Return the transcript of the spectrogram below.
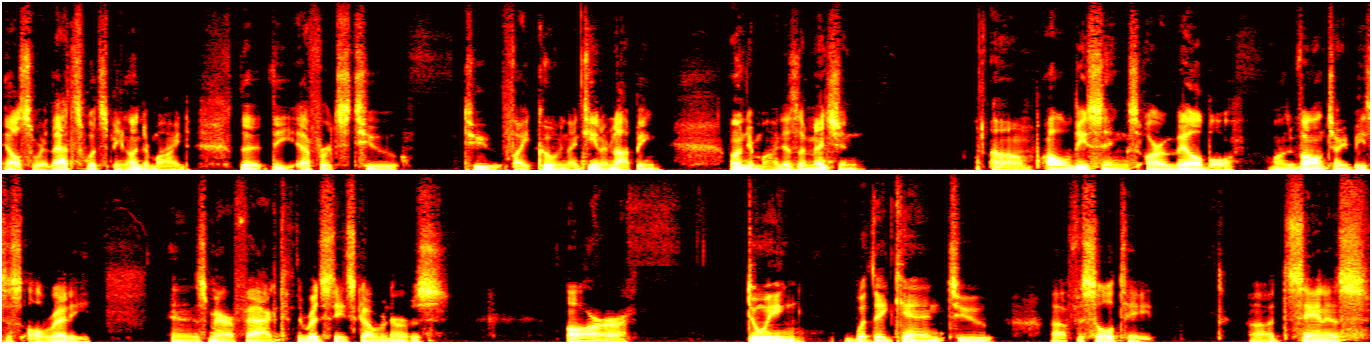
elsewhere. That's what's being undermined. the The efforts to to fight COVID nineteen are not being undermined. As I mentioned, um, all of these things are available on a voluntary basis already and as a matter of fact, the red states governors are doing what they can to uh, facilitate. Uh, DeSantis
